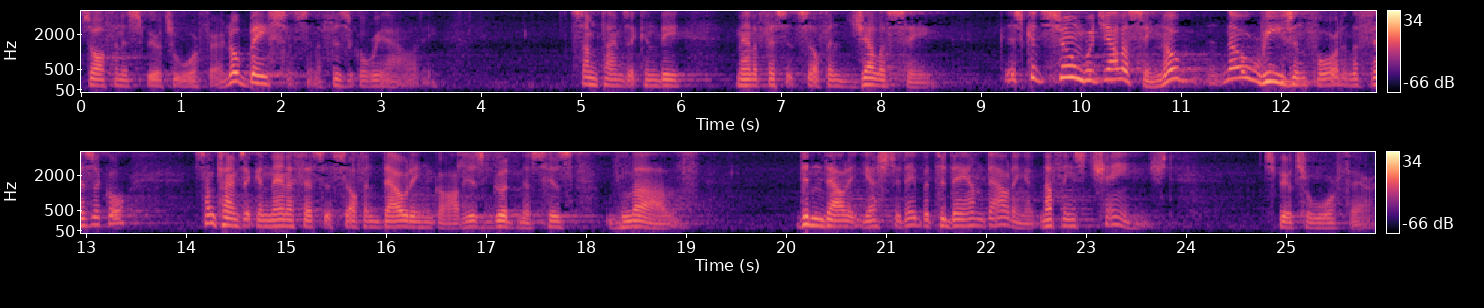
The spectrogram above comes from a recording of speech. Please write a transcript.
It's often it's spiritual warfare. No basis in a physical reality. Sometimes it can be manifest itself in jealousy is consumed with jealousy. No, no reason for it in the physical. Sometimes it can manifest itself in doubting God, His goodness, His love. Didn't doubt it yesterday, but today I'm doubting it. Nothing's changed. Spiritual warfare.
